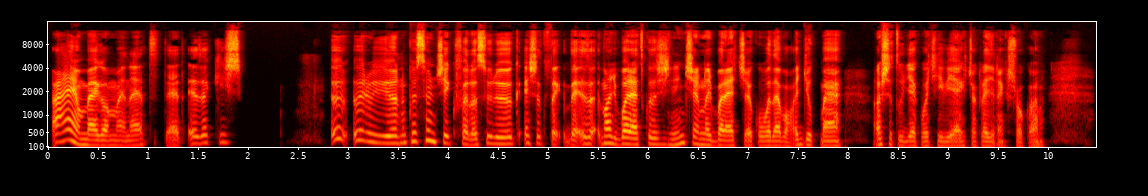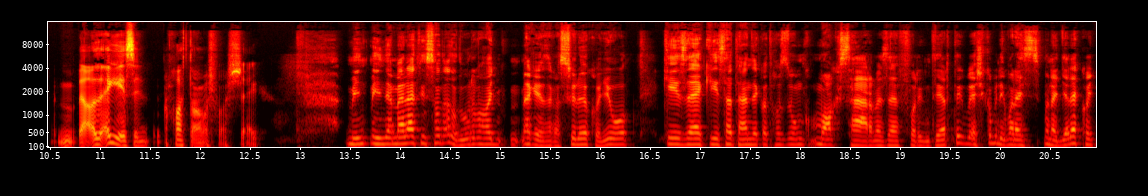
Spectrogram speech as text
álljon meg a menet, tehát ezek is örüljön, köszöntsék fel a szülők, esetleg, de ez nagy barátkozás, és nincsen nagy barátság óvodában, hagyjuk már, azt se tudják, hogy hívják, csak legyenek sokan. Az egész egy hatalmas fasság. Mind, minden mellett viszont az a durva, hogy megérznek a szülők, hogy jó, kézzel készített ajándékot hozunk, max. 3000 forint értékben, és akkor mindig van egy, van egy gyerek, hogy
